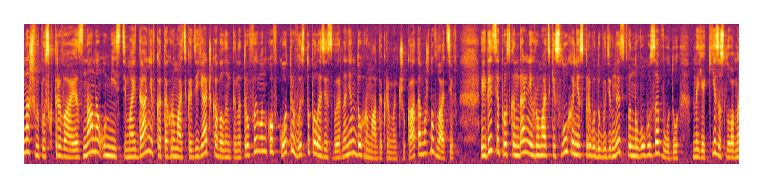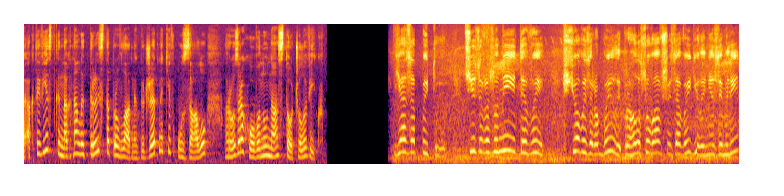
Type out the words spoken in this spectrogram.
Наш випуск триває. Знана у місті Майданівка та громадська діячка Валентина Трофименко вкотре виступила зі зверненням до громади Кременчука та можновладців. Йдеться про скандальні громадські слухання з приводу будівництва нового заводу, на які, за словами активістки, нагнали 300 провладних бюджетників у залу, розраховану на 100 чоловік. Я запитую, чи зрозумієте ви, що ви зробили, проголосувавши за виділення землі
